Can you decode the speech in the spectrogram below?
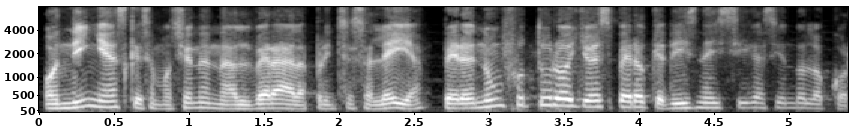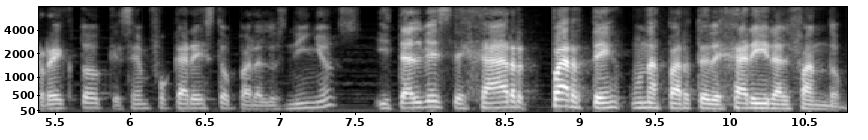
O niñas que se emocionan al ver a la princesa Leia. Pero en un futuro yo espero que Disney siga haciendo lo correcto, que se enfocar esto para los niños. Y tal vez dejar parte, una parte, dejar ir al fandom,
